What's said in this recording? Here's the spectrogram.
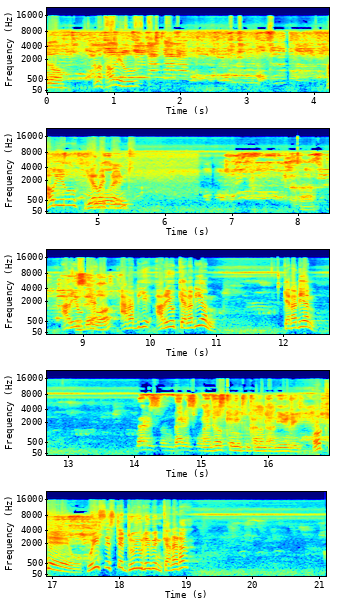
Hello. Hello, how are you? How are you, dear Good my morning. friend? Uh, Are you You say what? are, you- are you Canadian? Canadian. very soon, very soon. I just came to Canada newly. Okay. Which state do you live in Canada?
